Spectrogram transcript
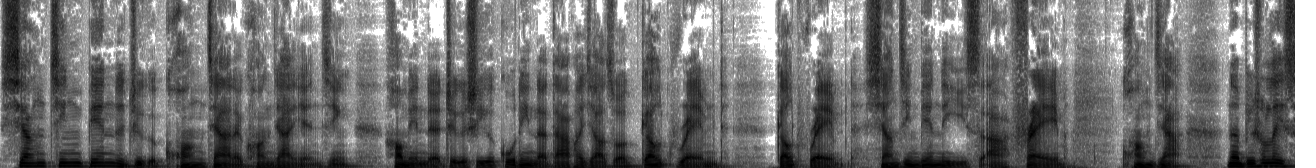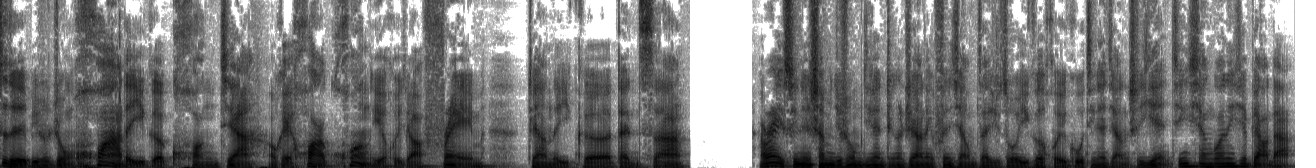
镶金边的这个框架的框架眼镜，后面的这个是一个固定的搭配，叫做 gold-rimmed。gold-rimmed 镶金边的意思啊，frame 框架。那比如说类似的，比如说这种画的一个框架，OK，画框也会叫 frame。这样的一个单词啊，All right，所以呢，上面就是我们今天整个这样的一个分享，我们再去做一个回顾。今天讲的是眼睛相关的一些表达。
